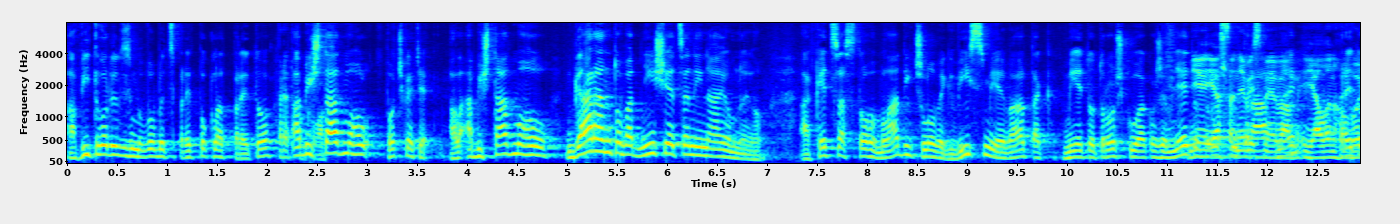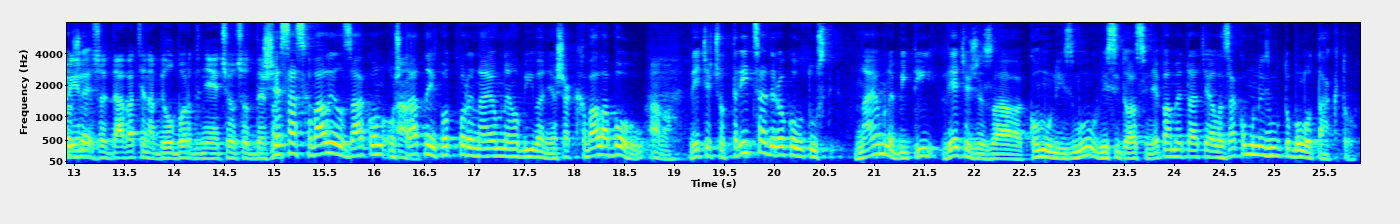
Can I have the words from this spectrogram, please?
a vytvorili sme vôbec predpoklad preto, Predpoklad. aby štát mohol, počkajte, ale aby štát mohol garantovať nižšie ceny nájomného. A keď sa z toho mladý človek vysmieva, tak mi je to trošku, akože mne je to Nie, ja sa nevysmievam. trápne, Ja len hovorím, pretože- že dávate na billboard niečo, čo... De... že sa schválil zákon o štátnej podpore nájomného bývania. Však chvala Bohu. Áno. Viete čo, 30 rokov tu st- nájomné byty, viete, že za komunizmu, vy si to asi nepamätáte, ale za komunizmu to bolo takto.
